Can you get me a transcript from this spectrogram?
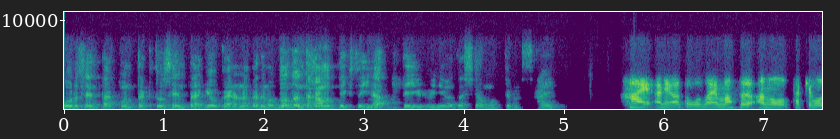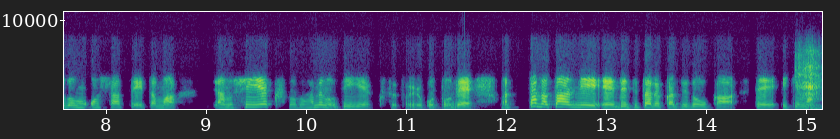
コールセンター、コンタクトセンター業界の中でもどんどん高まっていくといいなっていうふうに私は思ってます。はい。はい、ありがとうございます。あの、先ほどもおっしゃっていた、まあ、あの CX のための DX ということで、まあ、ただ単にデジタル化、自動化していきます、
